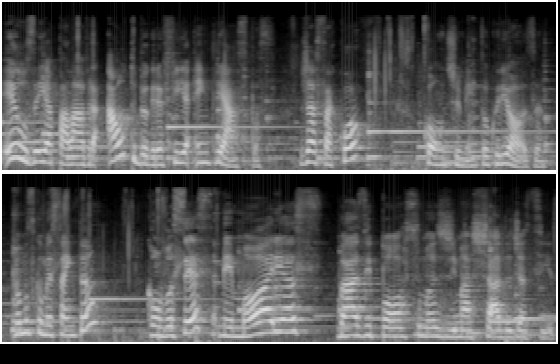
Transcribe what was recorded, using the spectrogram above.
eu usei a palavra autobiografia entre aspas? Já sacou? Conte-me, tô curiosa. Vamos começar então? Com vocês, Memórias Quase Póstumas de Machado de Assis.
